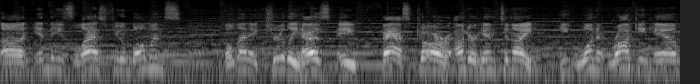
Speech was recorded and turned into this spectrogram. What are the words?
uh, in these last few moments. Olenek truly has a fast car under him tonight. He won at Rockingham,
